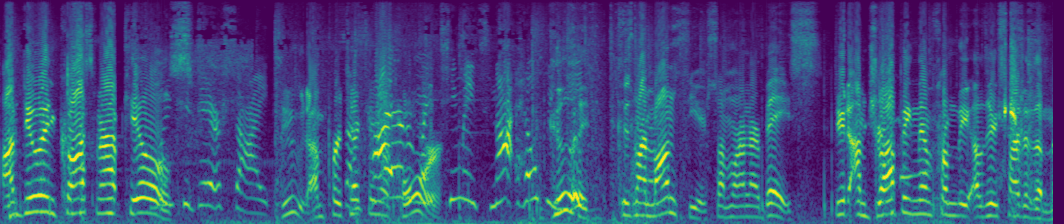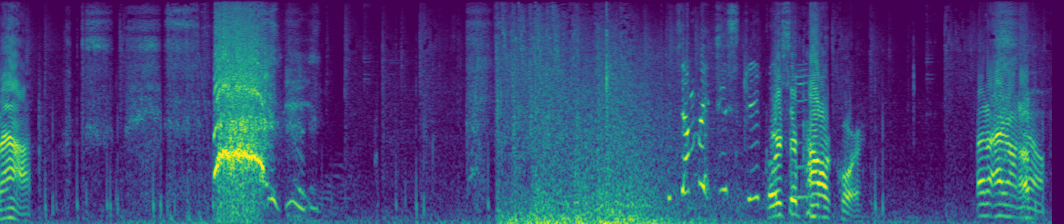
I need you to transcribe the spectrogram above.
I'm doing cross map Going kills. to their side. Dude, I'm I'm protecting their tired of my core. teammates not helping. good, because my mom's here somewhere on our base. Dude, I'm dropping them from the other side of the map. Did somebody just Where's their me? power core? I don't, I don't Up. know.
